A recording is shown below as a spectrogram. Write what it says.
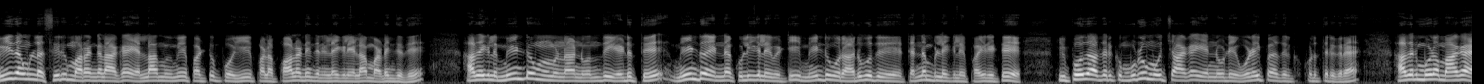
மீதமுள்ள சிறு மரங்களாக எல்லாமுமே பட்டு போய் பல பாலடைந்த நிலைகளை எல்லாம் அடைந்தது. அதைகளை மீண்டும் நான் வந்து எடுத்து மீண்டும் என்ன குழிகளை வெட்டி மீண்டும் ஒரு அறுபது தென்னம்பிள்ளைகளை பயிரிட்டு இப்போது அதற்கு முழு மூச்சாக என்னுடைய உழைப்பை அதற்கு கொடுத்துருக்கிறேன். அதன் மூலமாக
